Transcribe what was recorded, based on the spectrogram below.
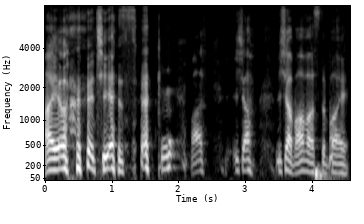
Ja, cheers. Warte, ich hab, ich hab auch was dabei.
